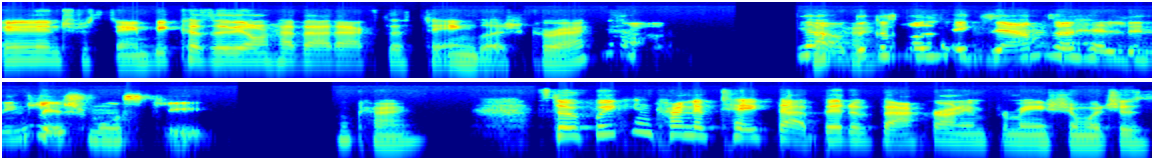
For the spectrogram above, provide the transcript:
Interesting because they don't have that access to english correct? Yeah yeah, okay. because all the exams are held in English mostly. Okay. So if we can kind of take that bit of background information, which is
